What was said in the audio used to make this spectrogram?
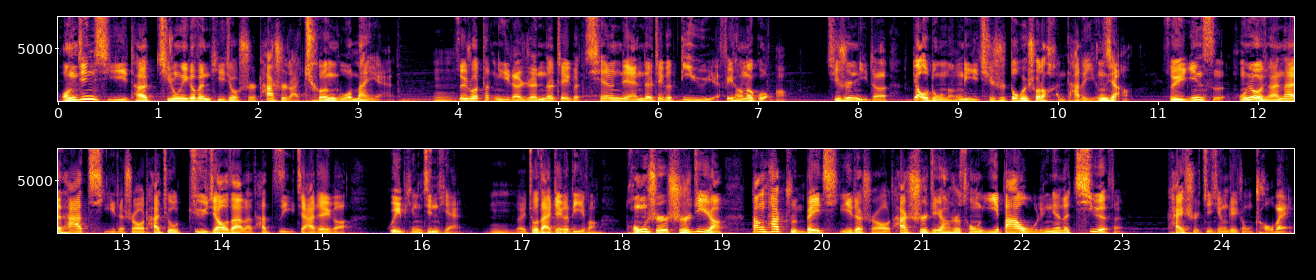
黄巾起义，它其中一个问题就是它是在全国蔓延，嗯所以说它你的人的这个牵连的这个地域也非常的广，其实你的调动能力其实都会受到很大的影响。所以因此，洪秀全在他起义的时候，他就聚焦在了他自己家这个桂平金田，嗯对，就在这个地方。同时，实际上当他准备起义的时候，他实际上是从一八五零年的七月份开始进行这种筹备。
